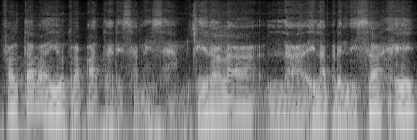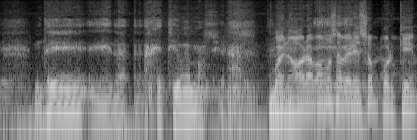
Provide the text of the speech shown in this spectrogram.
faltaba ahí otra pata en esa mesa, que era el aprendizaje de eh, la, gestión emocional. Bueno, ahora vamos a ver eso porque,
